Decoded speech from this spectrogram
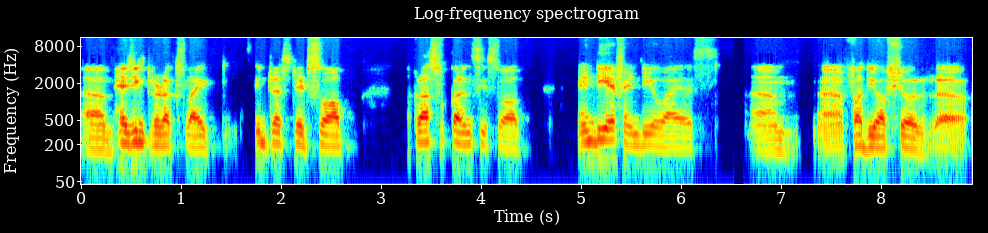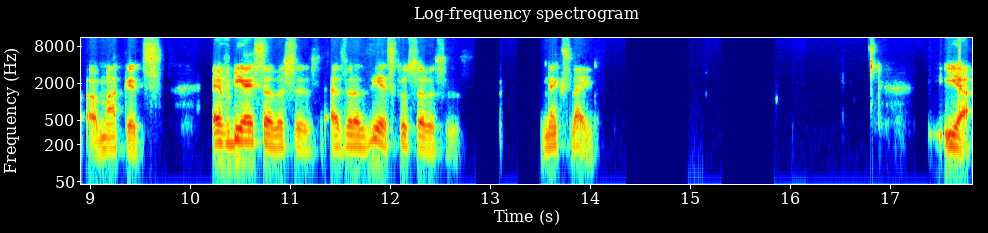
um, hedging products like interest rate swap, cross currency swap, NDF, NDOIS um, uh, for the offshore uh, uh markets, FDI services, as well as the escrow services. Next slide. Yeah,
